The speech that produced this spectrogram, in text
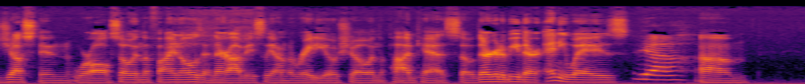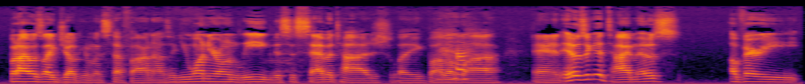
Justin were also in the finals and they're obviously on the radio show and the podcast. So they're going to be there anyways. Yeah. Um but I was like joking with Stefan. I was like, "You won your own league. This is sabotage." Like blah blah blah. And it was a good time. It was a very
